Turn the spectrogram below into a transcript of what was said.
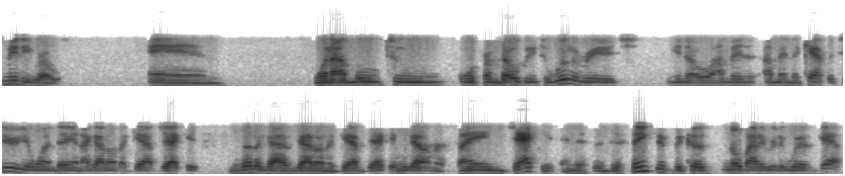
Smitty Rose. And when I moved to went from Dobie to Willow Ridge, you know, I'm in I'm in the cafeteria one day and I got on a Gap jacket. And the other guys got on a Gap jacket and we got on the same jacket and it's a distinctive because nobody really wears Gap.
